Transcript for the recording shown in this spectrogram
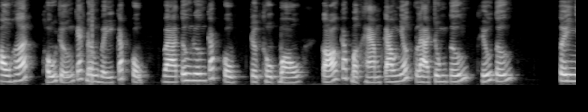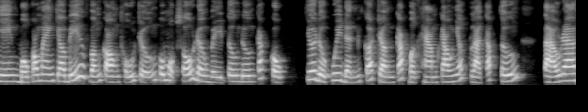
Hầu hết thủ trưởng các đơn vị cấp cục và tương đương cấp cục trực thuộc bộ có cấp bậc hàm cao nhất là trung tướng, thiếu tướng. Tuy nhiên, Bộ Công an cho biết vẫn còn thủ trưởng của một số đơn vị tương đương cấp cục, chưa được quy định có trần cấp bậc hàm cao nhất là cấp tướng, tạo ra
